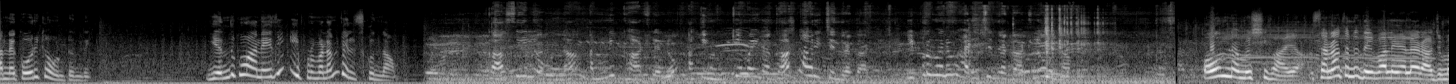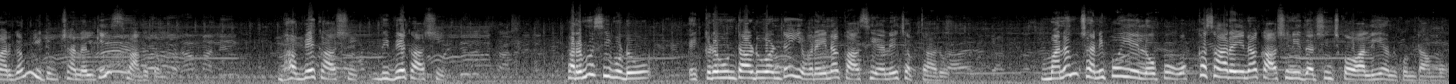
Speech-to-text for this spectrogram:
అన్న కోరిక ఉంటుంది. ఎందుకు అనేది ఇప్పుడు మనం తెలుసుకుందాం. కాశీలో ఉన్న అన్ని ఘాట్లలో అతి ముఖ్యమైన ఘాట్ హరిచంద్ర ఘాట్ ఇప్పుడు మనం హరిశ్చంద్ర ఘాట్లో ఉన్నాము ఓం నమ శివాయ. సనాతన దేవాలయాల రాజమార్గం యూట్యూబ్ ఛానల్కి స్వాగతం. భవ్య కాశీ దివ్య పరమశివుడు ఎక్కడ ఉంటాడు అంటే ఎవరైనా కాశీ అనే చెప్తారు. మనం చనిపోయే లోపు ఒక్కసారైనా కాశీని దర్శించుకోవాలి అనుకుంటాము.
